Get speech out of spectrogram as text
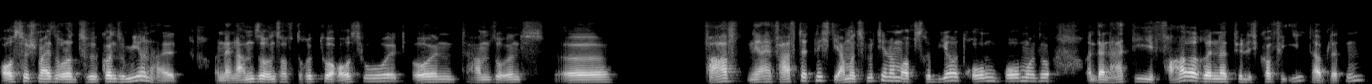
rauszuschmeißen oder zu konsumieren halt. Und dann haben sie uns auf der Rücktour rausgeholt und haben sie uns äh, verhaftet, ne, verhaftet nicht, die haben uns mitgenommen aufs Revier, Drogenproben und so. Und dann hat die Fahrerin natürlich Koffeintabletten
